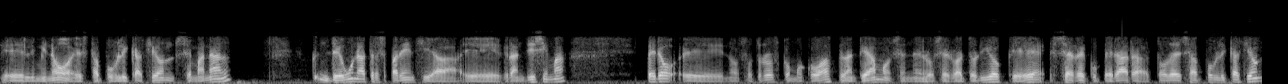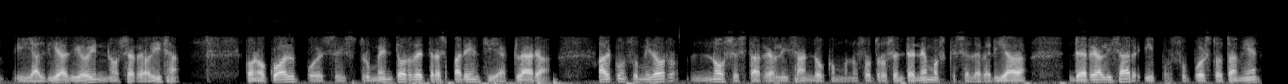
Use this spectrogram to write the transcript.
eliminó esta publicación semanal de una transparencia eh, grandísima, pero eh, nosotros como COAG planteamos en el observatorio que se recuperara toda esa publicación y al día de hoy no se realiza. Con lo cual, pues instrumentos de transparencia clara al consumidor no se está realizando como nosotros entendemos que se debería de realizar y por supuesto también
